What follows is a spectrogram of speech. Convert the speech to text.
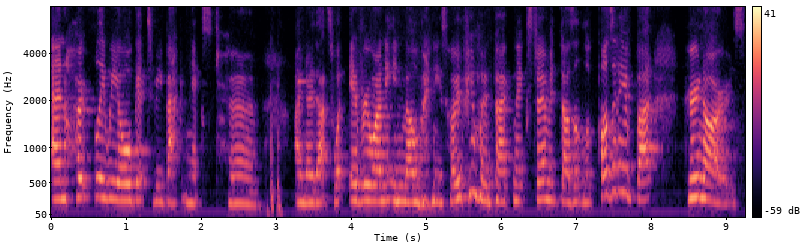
and hopefully, we all get to be back next term. I know that's what everyone in Melbourne is hoping. We're back next term. It doesn't look positive, but who knows?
